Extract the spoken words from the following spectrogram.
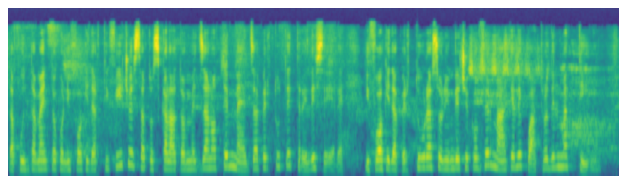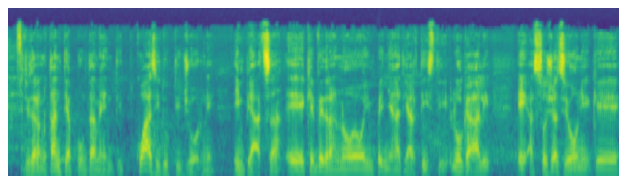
L'appuntamento con i fuochi d'artificio è stato scalato a mezzanotte e mezza per tutte e tre le sere. I fuochi d'apertura sono invece confermati alle 4 del mattino. Ci saranno tanti appuntamenti, quasi tutti i giorni, in piazza e che vedranno impegnati artisti locali e associazioni che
